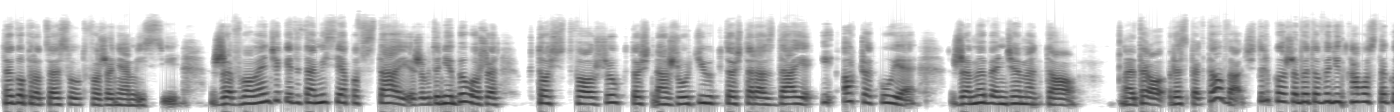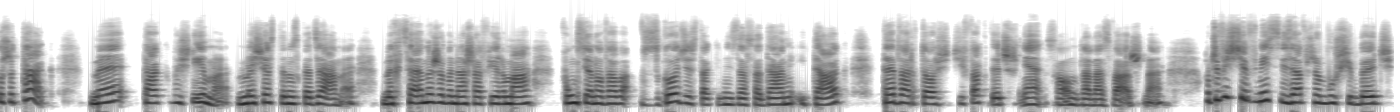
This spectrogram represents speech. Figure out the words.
tego procesu tworzenia misji. Że w momencie, kiedy ta misja powstaje, żeby to nie było, że ktoś stworzył, ktoś narzucił, ktoś teraz daje i oczekuje, że my będziemy to to respektować, tylko żeby to wynikało z tego, że tak, my tak myślimy, my się z tym zgadzamy, my chcemy, żeby nasza firma funkcjonowała w zgodzie z takimi zasadami i tak, te wartości faktycznie są dla nas ważne. Oczywiście w misji zawsze musi być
